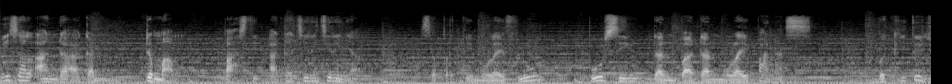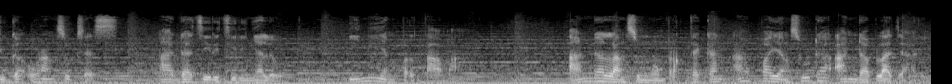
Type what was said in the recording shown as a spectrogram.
Misal Anda akan demam, pasti ada ciri-cirinya. Seperti mulai flu, pusing, dan badan mulai panas. Begitu juga orang sukses, ada ciri-cirinya loh. Ini yang pertama. Anda langsung mempraktekkan apa yang sudah Anda pelajari.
